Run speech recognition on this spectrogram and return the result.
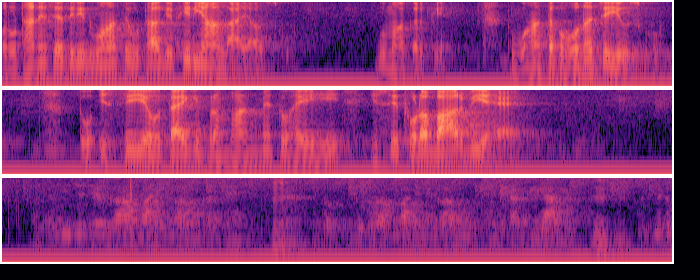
और उठाने से अतिरिक्त वहाँ से उठा के फिर यहाँ लाया उसको। घुमा करके। तो वहाँ तक होना चाहिए उसको। तो इससे ये होता है कि ब्रह्मांड में तो है ही इससे थोड़ा बाहर भी है। हैं। हम्म। तो है हम्म। उसमें तो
